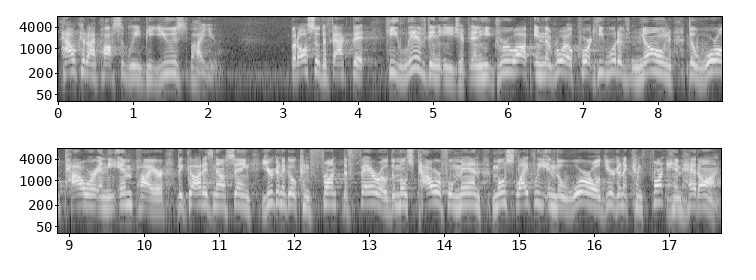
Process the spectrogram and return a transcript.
How could I possibly be used by you? But also the fact that he lived in Egypt and he grew up in the royal court, he would have known the world power and the empire that God is now saying, You're going to go confront the Pharaoh, the most powerful man, most likely in the world. You're going to confront him head on.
